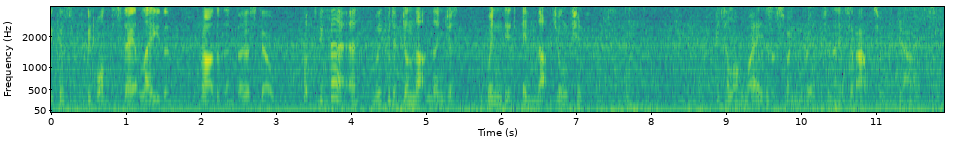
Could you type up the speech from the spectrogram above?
Because we'd want to stay at Lathom rather than Burscough. But to be fair, we could have done that and then just winded in that junction. It's a long way. There's a swing bridge, and then it's about 200 yards.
